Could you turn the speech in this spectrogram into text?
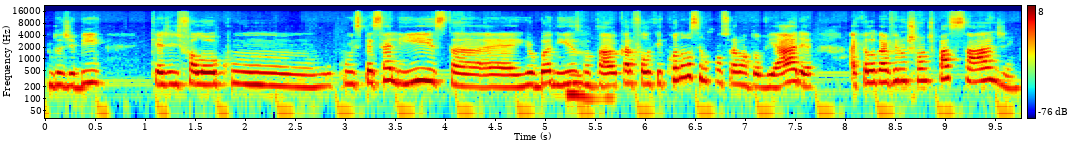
do GB, que a gente falou com, com um especialista é, em urbanismo hum. e tal. E o cara falou que quando você constrói uma rodoviária, aquele lugar vira um chão de passagem.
